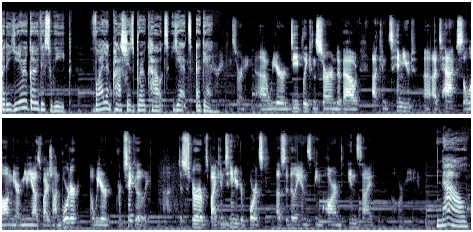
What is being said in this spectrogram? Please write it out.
but a year ago this week, violent clashes broke out yet again. Concerning. Uh, we are deeply concerned about uh, continued uh, attacks along the Armenia Azerbaijan border. Uh, we are particularly uh, disturbed by continued reports of civilians being harmed inside Armenia. Now,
